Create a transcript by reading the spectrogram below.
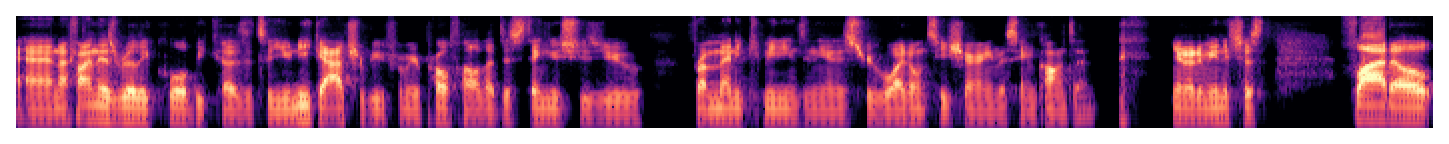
And i find this really cool because it's a unique attribute from your profile that distinguishes you from many comedians in the industry who i don't see sharing the same content. You know what i mean? It's just flat out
